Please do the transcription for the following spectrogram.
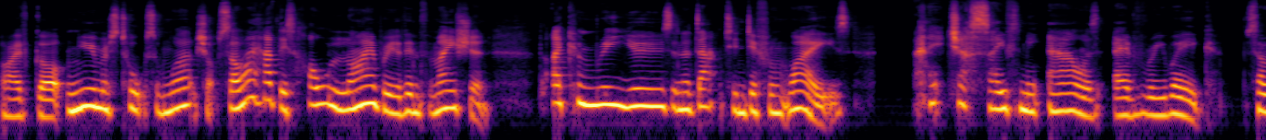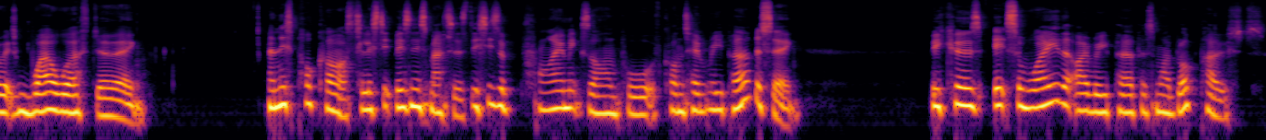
I've got numerous talks and workshops. So I have this whole library of information that I can reuse and adapt in different ways. And it just saves me hours every week. So it's well worth doing. And this podcast, Holistic Business Matters, this is a prime example of content repurposing because it's a way that I repurpose my blog posts.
